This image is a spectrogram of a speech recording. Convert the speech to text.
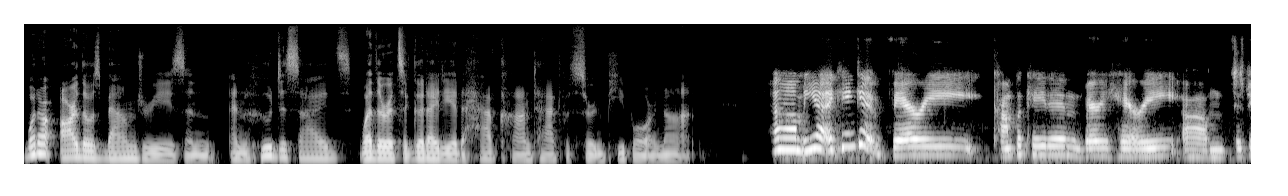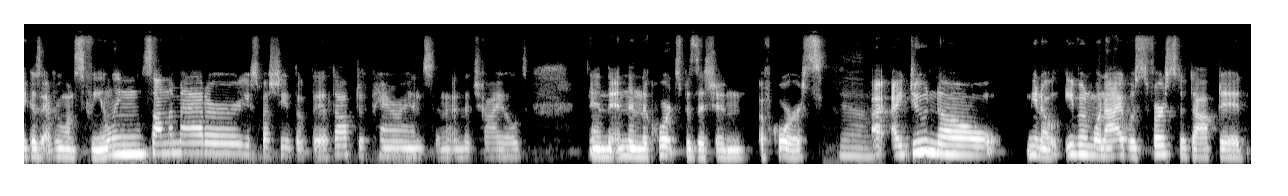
what are, are those boundaries and and who decides whether it's a good idea to have contact with certain people or not. Um, yeah, it can get very complicated and very hairy, um, just because everyone's feelings on the matter, especially the, the adoptive parents and, and the child, and and then the court's position, of course. yeah. I, I do know, you know, even when I was first adopted,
